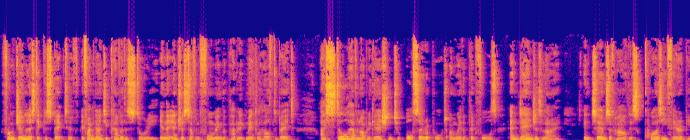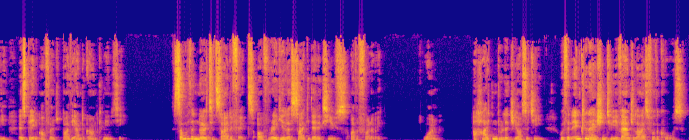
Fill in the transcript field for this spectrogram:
From a journalistic perspective, if I'm going to cover the story in the interest of informing the public mental health debate, I still have an obligation to also report on where the pitfalls and dangers lie in terms of how this quasi therapy is being offered by the underground community. Some of the noted side effects of regular psychedelics use are the following. 1. A heightened religiosity with an inclination to evangelize for the cause,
